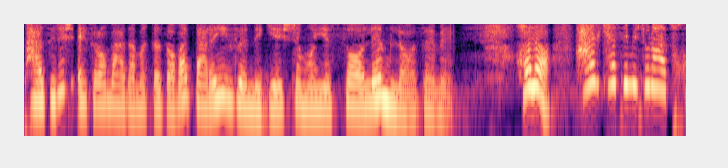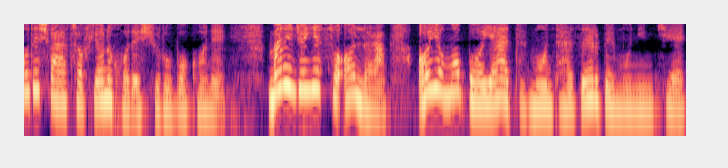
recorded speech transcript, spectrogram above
پذیرش احترام و عدم قضاوت برای یک زندگی اجتماعی سالم لازمه. حالا هر کسی می‌تونه از خودش و اطرافیان خودش شروع بکنه. من اینجا یه سوال دارم. آیا ما باید منتظر بمونیم که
